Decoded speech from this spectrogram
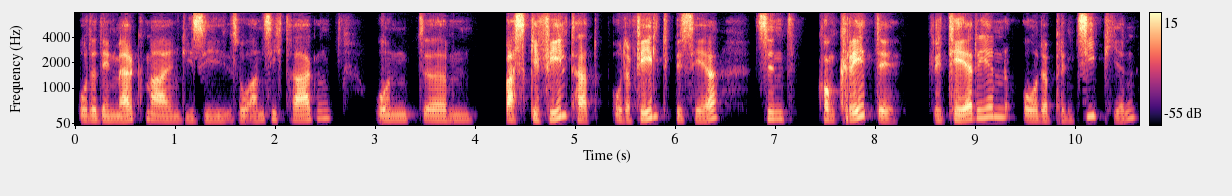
oder den Merkmalen, die sie so an sich tragen. Und ähm, was gefehlt hat oder fehlt bisher, sind konkrete Kriterien oder Prinzipien,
